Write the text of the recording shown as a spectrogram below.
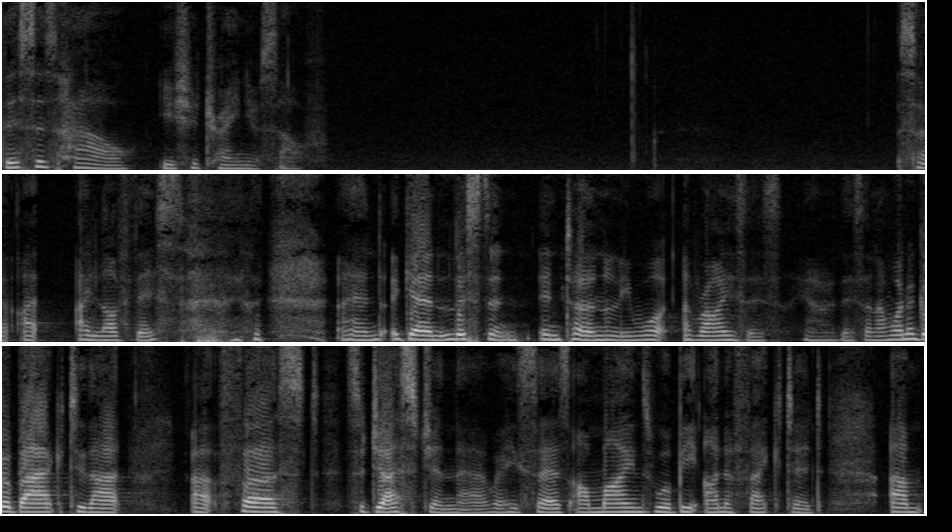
This is how you should train yourself. so I, I love this. and again, listen internally what arises you know, this. And I want to go back to that uh, first suggestion there where he says our minds will be unaffected. Um,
